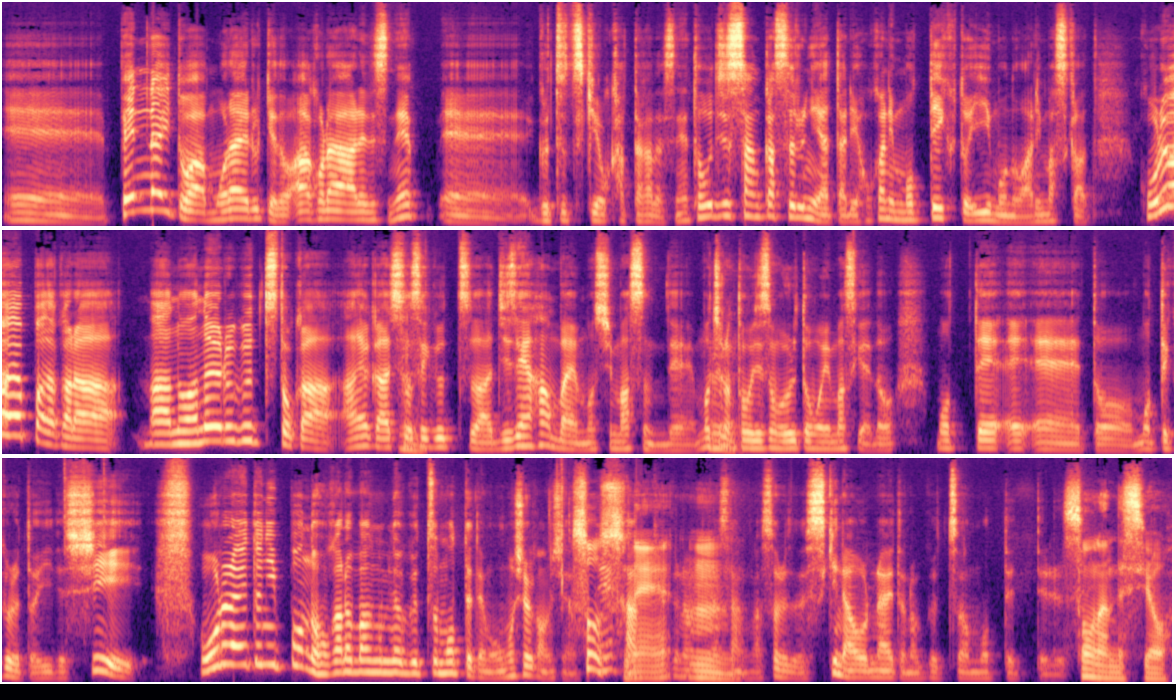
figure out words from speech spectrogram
えーペンライトはもらえるけどあこれはあれですね、えーグッズ付きを買った方ですね。当日参加するにあたり他に持っていくといいものはありますか？これはやっぱだから、まあ、あのあの夜グッズとか綾川千歳グッズは事前販売もしますんで、もちろん。当日も売ると思いますけど、持ってええーと持ってくるといいですし「オールナイトニッポン」の他の番組のグッズ持ってても面白いかもしれないですね。そうっすね。観客の皆さんがそれぞれ好きな「オールナイト」のグッズを持ってってる、そうなんですよ。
